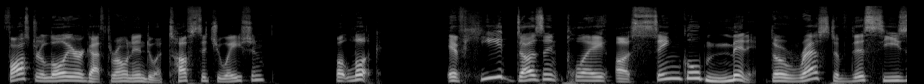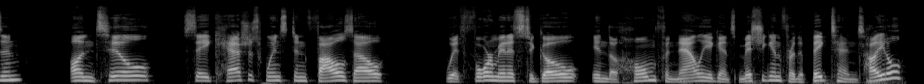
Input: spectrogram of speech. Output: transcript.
Foster Loyer got thrown into a tough situation, but look, if he doesn't play a single minute the rest of this season until, say, Cassius Winston fouls out with four minutes to go in the home finale against Michigan for the Big Ten title,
